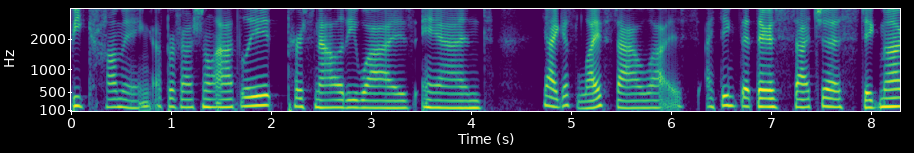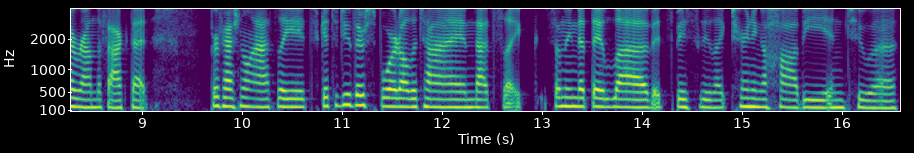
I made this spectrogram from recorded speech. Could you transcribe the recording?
becoming a professional athlete, personality wise, and yeah, I guess lifestyle wise. I think that there's such a stigma around the fact that professional athletes get to do their sport all the time. That's like something that they love. It's basically like turning a hobby into a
